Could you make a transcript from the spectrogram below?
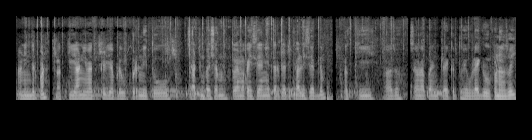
આની અંદર પણ બાકી આની વાત કરીએ આપણે ઉપરની તો ચાટીન ભાઈ સાહેબની તો એમાં કંઈ છે નહીં અત્યારે પેટી ખાલી છે એકદમ બાકી આ જો ચણા પણ ટ્રાય કરતો હોય એવું લાગ્યું પણ જોઈ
